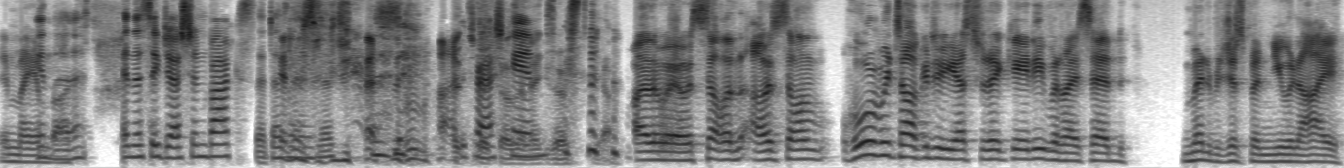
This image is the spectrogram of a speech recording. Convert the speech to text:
in my in inbox. the in the suggestion box that doesn't the exist. box. The trash it doesn't can. exist. Yeah. By the way, I was telling, I was telling, who were we talking to yesterday, Katie? When I said, might have just been you and I.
